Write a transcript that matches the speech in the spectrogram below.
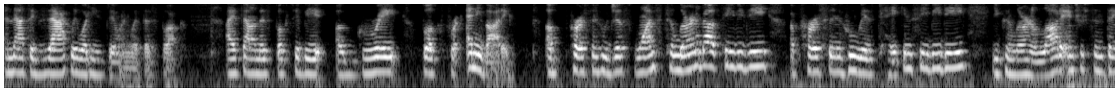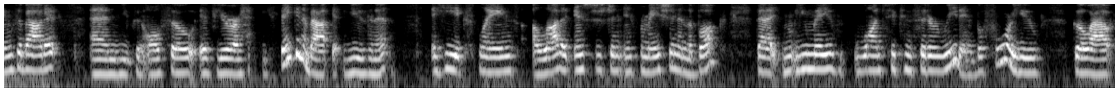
And that's exactly what he's doing with this book. I found this book to be a great book for anybody a person who just wants to learn about CBD, a person who is taking CBD. You can learn a lot of interesting things about it. And you can also, if you're thinking about it, using it, he explains a lot of interesting information in the book that you may want to consider reading before you go out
